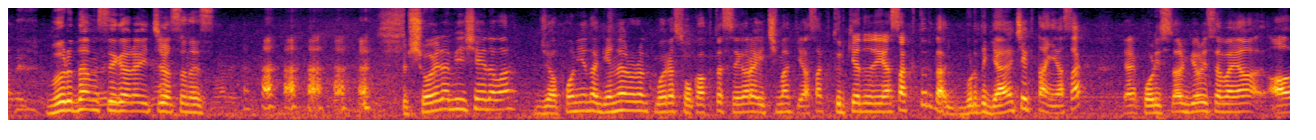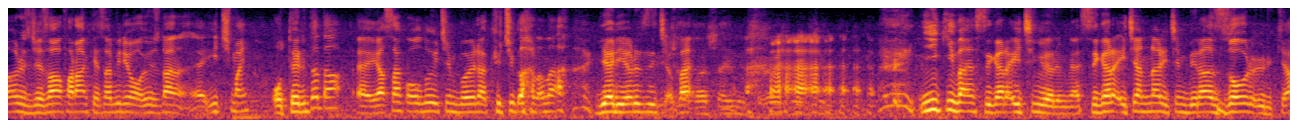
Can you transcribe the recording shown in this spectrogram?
Burada mı sigara içiyorsunuz? Şöyle bir şey de var. Japonya'da genel olarak böyle sokakta sigara içmek yasak. Türkiye'de de yasaktır da burada gerçekten yasak. Yani polisler görürse veya ağır ceza falan kesebiliyor. O yüzden e, içmeyin. Otelde de e, yasak olduğu için böyle küçük arana yer yarız içiyor. Ben, iyi ki ben sigara içmiyorum ya. Sigara içenler için biraz zor ülke.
